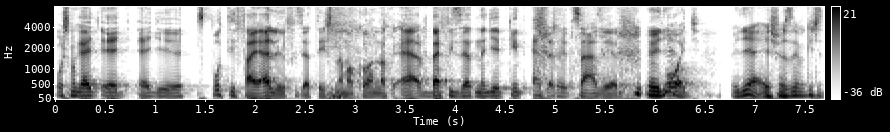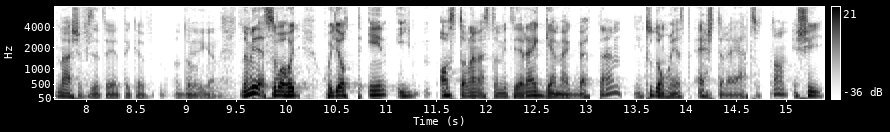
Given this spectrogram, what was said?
most meg egy, egy, egy Spotify előfizetést nem akarnak el, befizetni egyébként 1500 ért. Ugye? Hogy? Ugye? És azért kicsit más a fizetőértéke a dolog. Igen. Na minden, szóval, hogy, hogy ott én így azt a lemezt, amit én reggel megvettem, én tudom, hogy ezt este játszottam, és így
